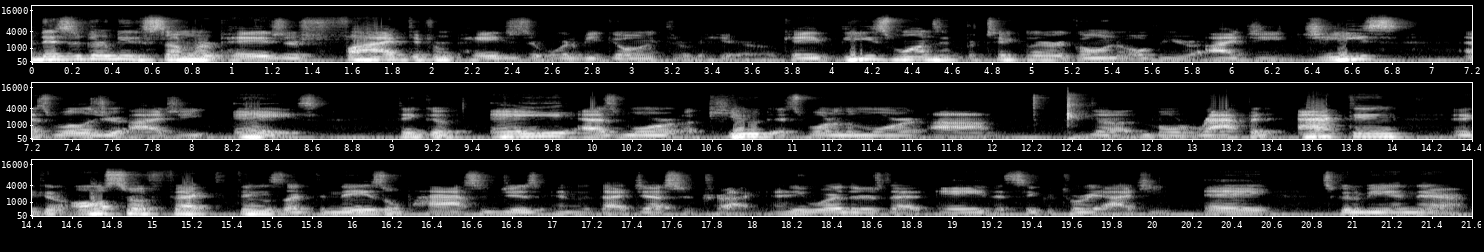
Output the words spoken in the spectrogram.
this is going to be the summary page. There's five different pages that we're going to be going through here. Okay. These ones in particular are going over your IgGs as well as your IgAs. Think of A as more acute. It's one of the more um, the more rapid acting, and it can also affect things like the nasal passages and the digestive tract. Anywhere there's that A, the secretory IgA, it's going to be in there.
